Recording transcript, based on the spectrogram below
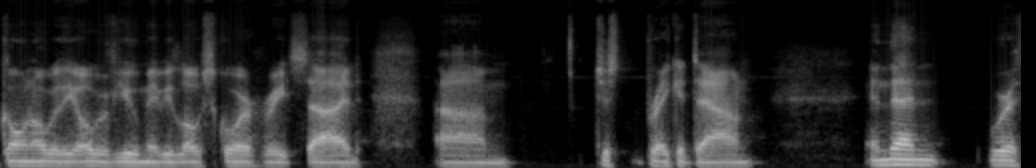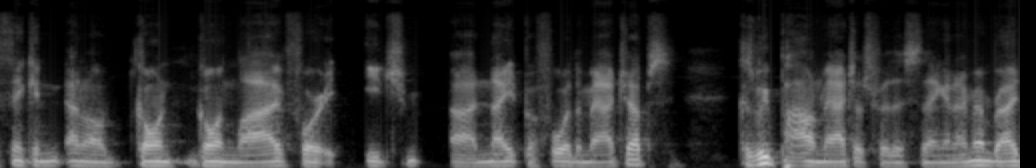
going over the overview, maybe low score for each side, um, just break it down, and then we're thinking I don't know going going live for each uh, night before the matchups because we pound matchups for this thing. And I remember I,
